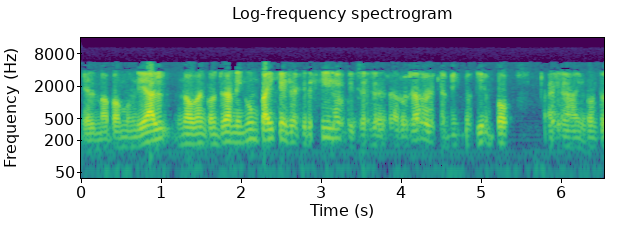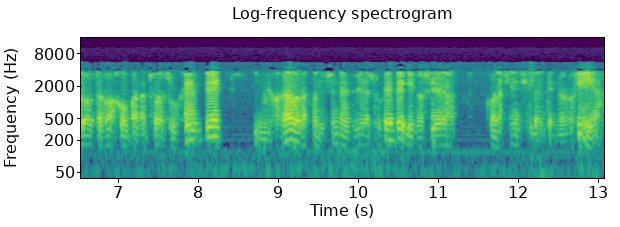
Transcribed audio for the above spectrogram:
el mapa mundial, no va a encontrar ningún país que haya crecido, que se haya desarrollado y que al mismo tiempo haya encontrado trabajo para toda su gente y mejorado las condiciones de vida de su gente que no sea con la ciencia y la tecnología.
